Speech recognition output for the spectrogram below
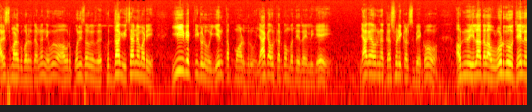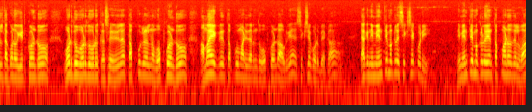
ಅರೆಸ್ಟ್ ಮಾಡೋಕೆ ಬರುತ್ತೆ ನೀವು ಅವರು ಪೊಲೀಸರು ಖುದ್ದಾಗಿ ವಿಚಾರಣೆ ಮಾಡಿ. ಈ ವ್ಯಕ್ತಿಗಳು ಏನು ತಪ್ಪು ಮಾಡಿದ್ರು? ಯಾಕೆ ಅವ್ರು ಕರ್ಕೊಂಡು ಇಲ್ಲಿಗೆ? ಯಾಕೆ ಅವ್ರನ್ನ ಕಸ್ಟಡಿ ಕಳಿಸ್ಬೇಕು? ಅವ್ರನ್ನ ಇಲ್ಲಾದಲ್ಲ ಅವ್ರು ಹೊಡೆದು ಜೈಲಲ್ಲಿ ತಗೊಂಡು ಹೋಗಿ ಇಟ್ಕೊಂಡು ಹೊಡೆದು ಹೊಡೆದು ಹೊಡೆದು ಕಸ್ಟಡಿ ತಪ್ಪುಗಳನ್ನ ಒಪ್ಕೊಂಡು ಅಮಾಯಕ ತಪ್ಪು ಮಾಡಿದಾರೆ ಅಂತ ಒಪ್ಕೊಂಡು ಅವ್ರಿಗೆ ಶಿಕ್ಷೆ ಕೊಡಬೇಕಾ? ಯಾಕೆ ನಿಮ್ಮ ಹೆಂಡತಿ ಮಕ್ಕಳಿಗೆ ಶಿಕ್ಷೆ ಕೊಡಿ? ನಿಮ್ಮ ಹೆಂಡತಿ ಮಕ್ಕಳು ಏನು ತಪ್ಪು ಮಾಡೋದಿಲ್ವಾ?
